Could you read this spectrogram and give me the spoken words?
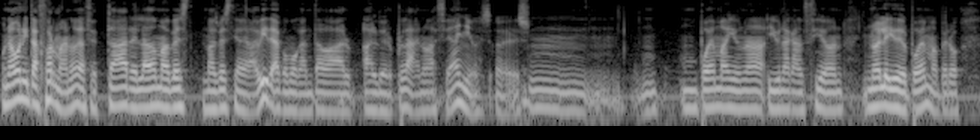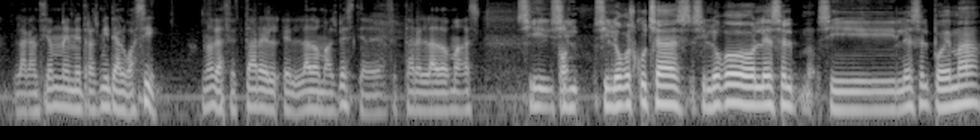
una bonita forma, ¿no? De aceptar el lado más, best- más bestia de la vida, como cantaba Al- Albert Pla, ¿no? Hace años. Eh, Es un, un- un poema y una, y una canción. No he leído el poema, pero la canción me, me transmite algo así, ¿no? De aceptar el, el lado más bestia, de aceptar el lado más. Si, si, si luego escuchas, si luego lees el, si lees el poema,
